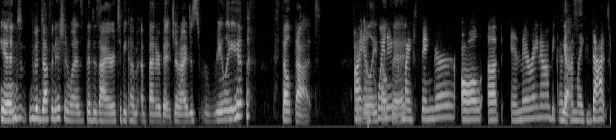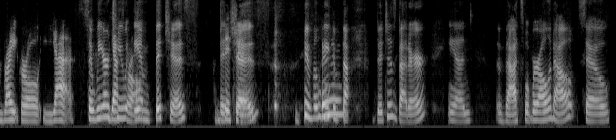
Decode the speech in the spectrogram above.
And the definition was the desire to become a better bitch. And I just really felt that. I, I really am pointing my finger all up in there right now because yes. I'm like, that's right, girl. Yes. So we are yes, two girl. ambitious bitches. bitches. believe that bitch is better. And that's what we're all about. So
